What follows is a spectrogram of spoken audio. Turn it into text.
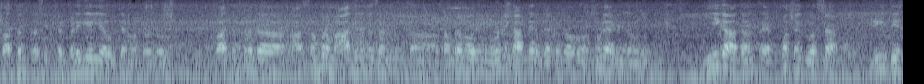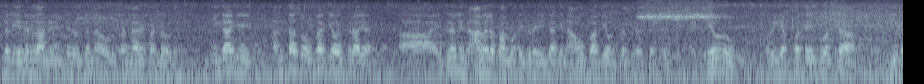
ಸ್ವಾತಂತ್ರ್ಯ ಸಿಕ್ಕ ಗಳಿಗೆಯಲ್ಲಿ ಅವರು ಜನ್ಮ ಸ್ವಾತಂತ್ರ್ಯದ ಆ ಸಂಭ್ರಮ ಆ ದಿನದ ಸಣ್ಣ ಸಂಭ್ರಮ ಅವರಿಗೆ ನೋಡ್ಲಿಕ್ಕೆ ಆಗದೇ ಇರೋದು. ಯಾಕಂದರೆ ಅವರು ಹಸುಳೆ ಆಗಿದ್ದವರು. ಈಗ ಅದ ನಂತರ ಎಪ್ಪತ್ತೈದು ವರ್ಷ ಇಡೀ ದೇಶದಲ್ಲಿ ಏನೆಲ್ಲ ಅಂತ ಹೇಳೋದನ್ನು ಅವರು ಕಣ್ಣಾರೆ ಕಂಡವರು. ಹೀಗಾಗಿ ಅಂಥ ಸೌಭಾಗ್ಯವಂತರ ಇದರಲ್ಲಿ ನಾವೆಲ್ಲ ಪಾಲ್ಗೊಂಡಿದ್ರು ಹೀಗಾಗಿ ನಾವು ಭಾಗ್ಯವಂತರು ಅಂತ ಹೇಳ್ತಾ ಇದ್ದೀವಿ. ದೇವರು ಅವರಿಗೆ ಎಪ್ಪತ್ತೈದು ವರ್ಷ ಈಗ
